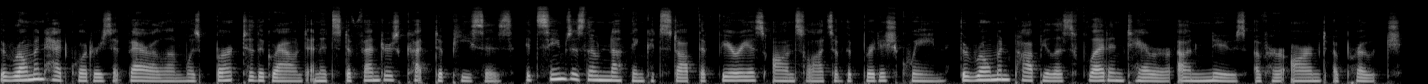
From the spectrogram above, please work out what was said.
The Roman headquarters at Verulam was burnt to the ground and its defenders cut to pieces. It seems as though nothing could stop the furious onslaughts of the British Queen. The Roman populace fled in terror on news of her armed approach.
